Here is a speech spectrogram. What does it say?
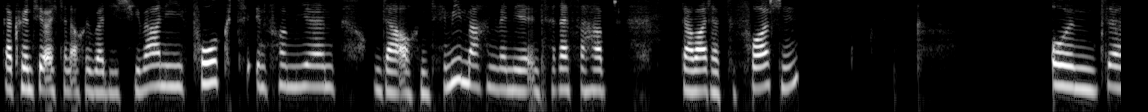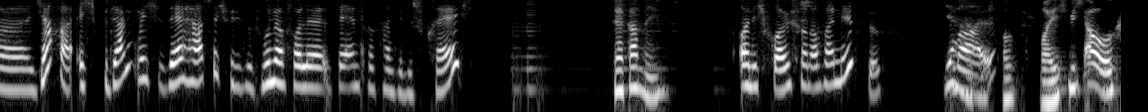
Da könnt ihr euch dann auch über die Shivani Vogt informieren und da auch einen Termin machen, wenn ihr Interesse habt, da weiter zu forschen. Und äh, ja, ich bedanke mich sehr herzlich für dieses wundervolle, sehr interessante Gespräch. Sehr gerne. Und ich freue mich schon auf ein nächstes. Ja, Mal. freue ich mich auch.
